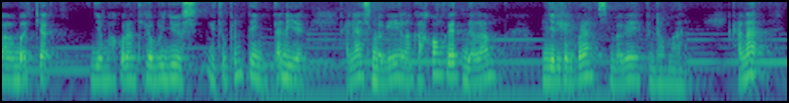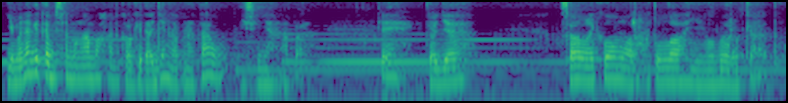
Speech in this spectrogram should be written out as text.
uh, baca terjemah Quran 30 juz? Itu penting tadi ya karena sebagai langkah konkret dalam menjadikan Quran sebagai pedoman. Karena gimana kita bisa mengamalkan? Kalau kita aja nggak pernah tahu isinya apa. Oke itu aja. Assalamualaikum warahmatullahi wabarakatuh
